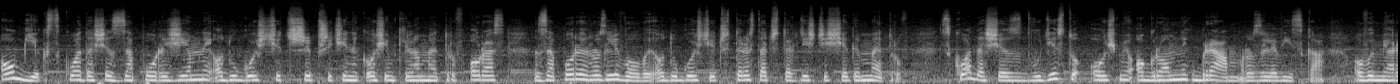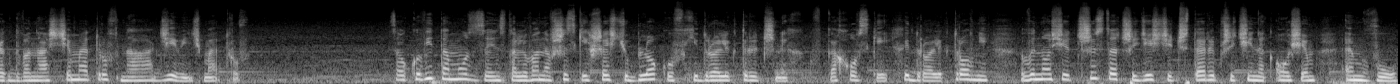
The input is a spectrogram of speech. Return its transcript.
Obiekt składa się z zapory ziemnej o długości 3,8 km oraz zapory rozlewowej o długości 447 metrów. Składa się z 28 ogromnych bram rozlewiska o wymiarach 12 metrów na 9 metrów. Całkowita moc zainstalowana wszystkich sześciu bloków hidroelektrycznych Kachowskiej hydroelektrowni wynosi 334,8 MW.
